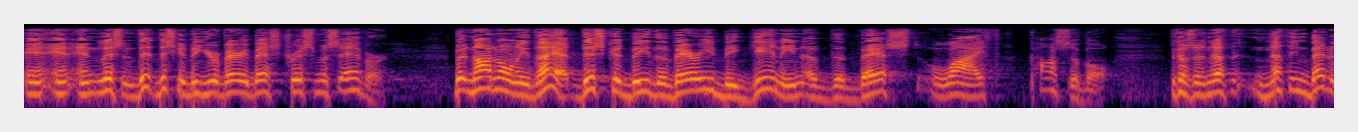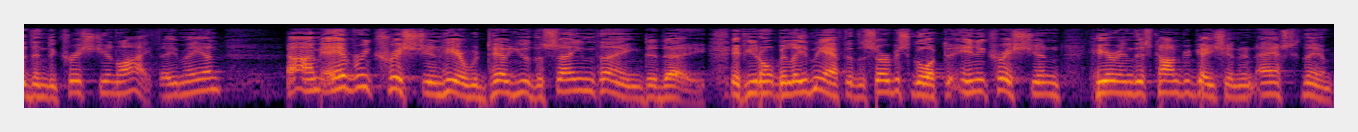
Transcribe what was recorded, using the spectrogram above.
and, and, and listen, this, this could be your very best Christmas ever. But not only that, this could be the very beginning of the best life possible. Because there's nothing, nothing better than the Christian life. Amen? I mean, every Christian here would tell you the same thing today. If you don't believe me, after the service, go up to any Christian here in this congregation and ask them,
